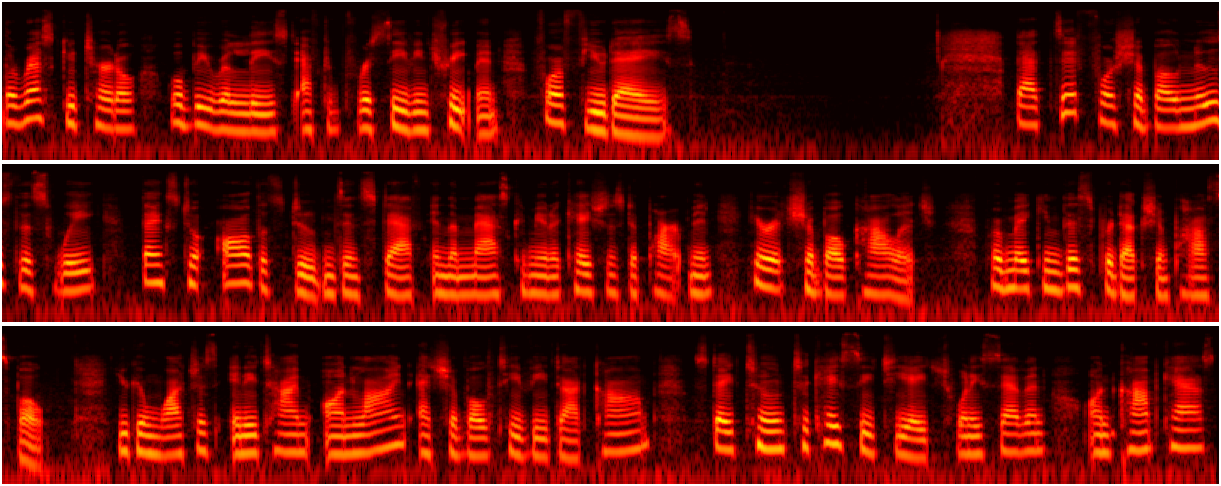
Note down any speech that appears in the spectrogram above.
the rescue turtle will be released after receiving treatment for a few days. That's it for Chabot News this week. Thanks to all the students and staff in the Mass Communications Department here at Chabot College for making this production possible. You can watch us anytime online at ChabotTV.com. Stay tuned to KCTH 27 on Comcast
